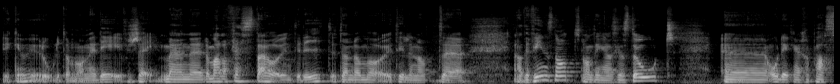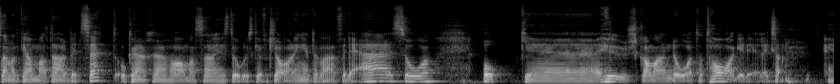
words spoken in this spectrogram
det kan ju vara roligt om någon är det i och för sig. Men eh, de allra flesta hör ju inte dit, utan de hör ju till något, eh, att det finns något, någonting ganska stort. Eh, och det kanske passar något gammalt arbetssätt och kanske har massa historiska förklaringar till varför det är så. Och eh, hur ska man då ta tag i det liksom? Eh,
